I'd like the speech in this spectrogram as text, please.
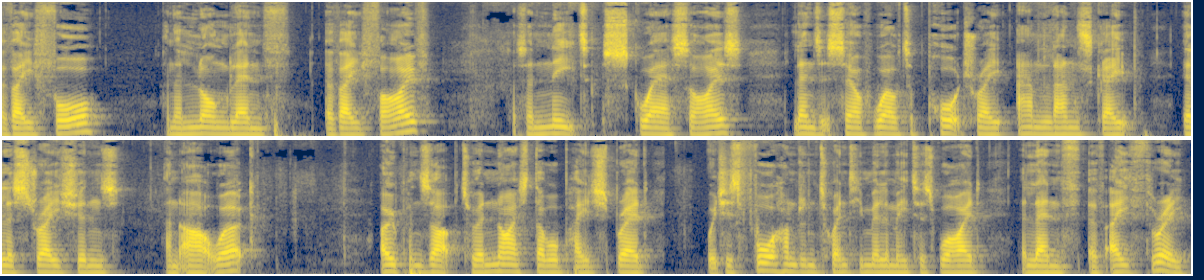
of A4 and the long length of A5. So it's a neat square size, lends itself well to portrait and landscape illustrations and artwork. Opens up to a nice double page spread, which is 420 millimeters wide, the length of A3.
